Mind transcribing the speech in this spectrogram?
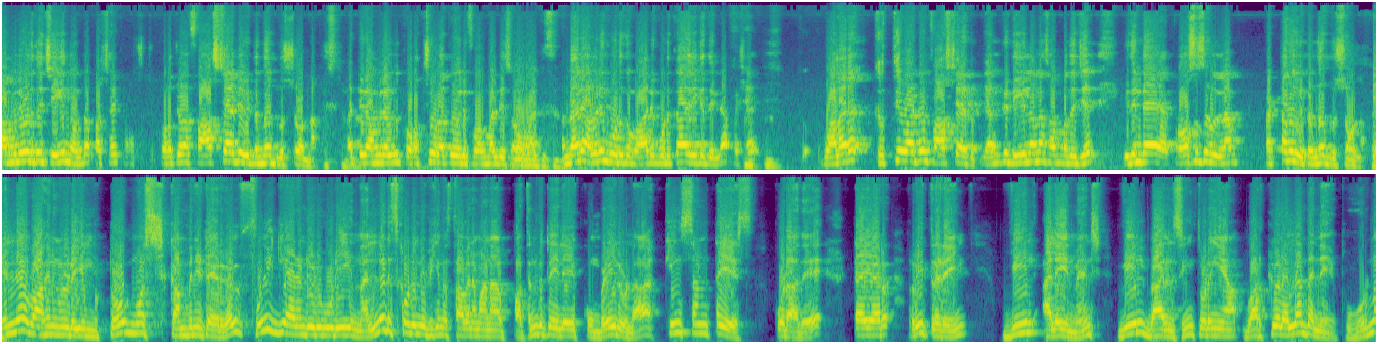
കമ്പനികൾ ഇത് ചെയ്യുന്നുണ്ട്. പക്ഷേ കുറച്ച് കുറച്ചുകൂടെ ഫാസ്റ്റ് ആയിട്ട് കിട്ടുന്നത് ദൃശ്യമുണ്ട്. മറ്റു കമ്പനികൾക്ക് കുറച്ചുകൂടെ ഒരു ഫോർമാലിറ്റി ഫോർമാലിറ്റി എന്തായാലും അവരും കൊടുക്കും. ആരും കൊടുക്കാതിരിക്കത്തില്ല. പക്ഷെ വളരെ കൃത്യമായിട്ടും ഫാസ്റ്റ് ആയിട്ടും ഞങ്ങൾക്ക് ഡീലറിനെ സംബന്ധിച്ച് ഇതിന്റെ പ്രോസസ്സുകളെല്ലാം പെട്ടെന്ന് കിട്ടുന്ന പ്രശ്നമുള്ള എല്ലാ വാഹനങ്ങളുടെയും ടോപ്പ് മോസ്റ്റ് കമ്പനി ടയറുകൾ ഫുൾ ഗ്യാരണ്ടിയോട് കൂടി നല്ല ഡിസ്കൗണ്ട് ലഭിക്കുന്ന സ്ഥാപനമാണ് പത്തനംതിട്ടയിലെ കുമ്പഴയിലുള്ള കിങ്സൺ ടയേഴ്സ് കൂടാതെ tyre retreading wheel alignment wheel balancing തുടങ്ങിയ വർക്കുകളെല്ലാം തന്നെ പൂർണ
